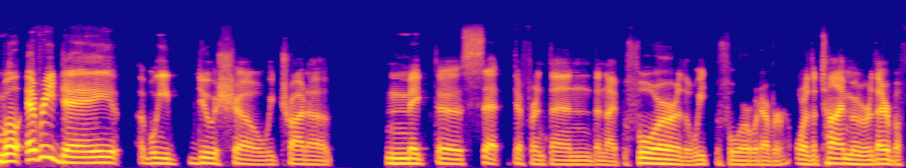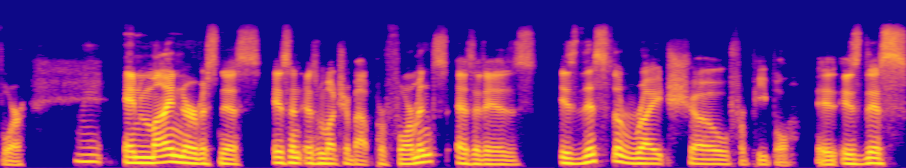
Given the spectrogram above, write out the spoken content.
Well, every day we do a show, we try to make the set different than the night before, or the week before, or whatever, or the time we were there before. Right. And my nervousness isn't as much about performance as it is is this the right show for people? Is, is this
